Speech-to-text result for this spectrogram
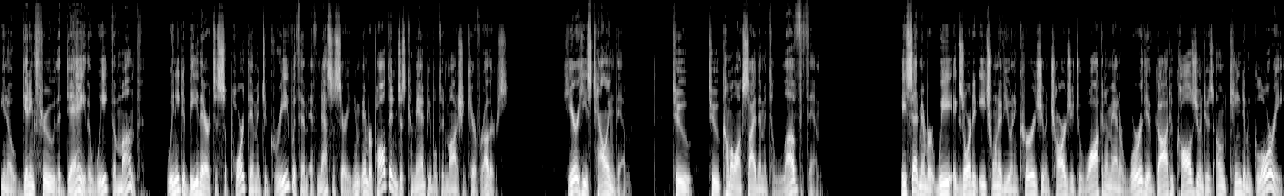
you know, getting through the day, the week, the month. We need to be there to support them and to grieve with them if necessary. Remember, Paul didn't just command people to admonish and care for others. Here he's telling them to to come alongside them and to love them. He said, Remember, we exhorted each one of you and encourage you and charge you to walk in a manner worthy of God who calls you into his own kingdom and glory.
